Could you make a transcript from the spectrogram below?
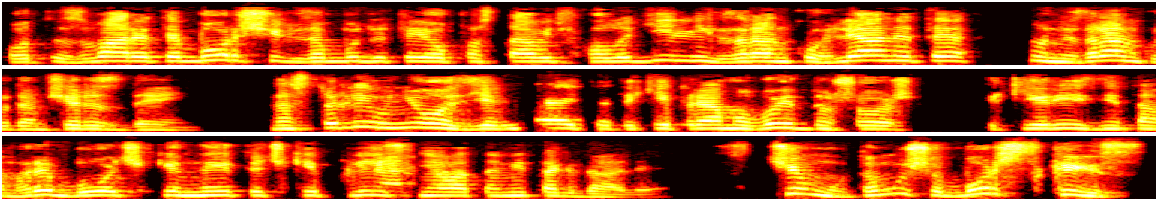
от зварите борщик, забудете його поставити в холодильник, зранку глянете, ну не зранку, там через день. На столі у нього з'являється такі прямо видно, що ж такі різні там грибочки, ниточки, пліснява там і так далі. Чому? Тому що борщ скис,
